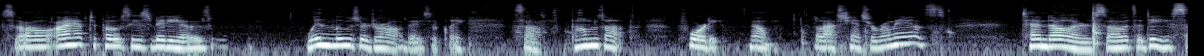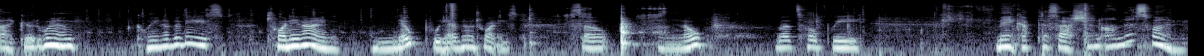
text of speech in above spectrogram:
So I have to post these videos win, lose, or draw, basically. So, thumbs up. 40, no. Last chance for romance, $10. So it's a deuce. I could win. Queen of the Deuce. 29, nope. We have no 20s. So, nope. Let's hope we make up the session on this one.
